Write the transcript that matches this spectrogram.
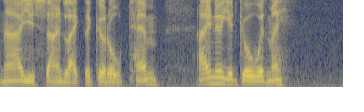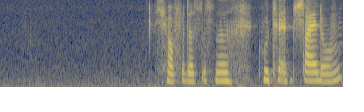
Now you sound like the good old Tim. I knew you'd go with me. Ich hoffe, das ist eine gute Entscheidung.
